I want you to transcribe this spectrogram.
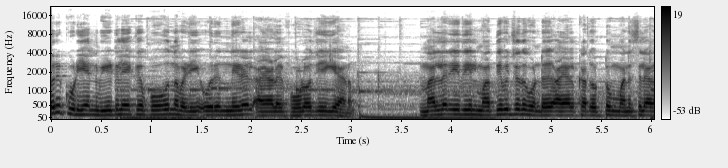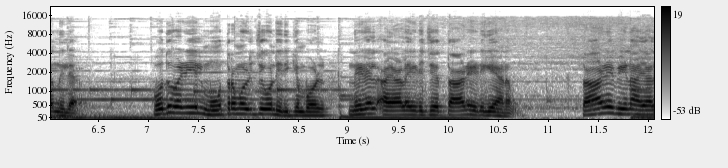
ഒരു കുടിയൻ വീട്ടിലേക്ക് പോകുന്ന വഴി ഒരു നിഴൽ അയാളെ ഫോളോ ചെയ്യുകയാണ്. നല്ല രീതിയിൽ മദ്യപിച്ചതുകൊണ്ട് അയാൾക്കതൊട്ടും മനസ്സിലാകുന്നില്ല. പൊതുവഴിയിൽ മൂത്രമൊഴിച്ചുകൊണ്ടിരിക്കുമ്പോൾ നിഴൽ അയാളെ ഇടിച്ച് താഴെ ഇടുകയാണ്. താഴെ വീണ അയാൾ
